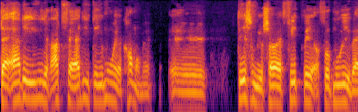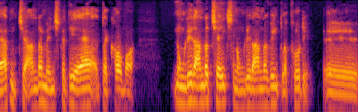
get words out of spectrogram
der er det egentlig ret færdige demoer, jeg kommer med. Øh, det, som jo så er fedt ved at få dem ud i verden til andre mennesker, det er, at der kommer nogle lidt andre takes og nogle lidt andre vinkler på det. Øh,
